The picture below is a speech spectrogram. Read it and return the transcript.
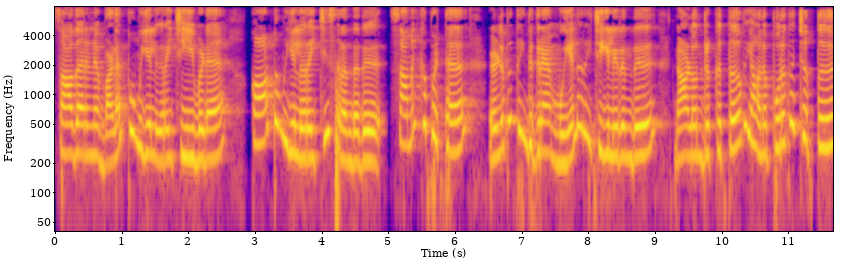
சாதாரண வளர்ப்பு முயல் இறைச்சியை விட காட்டு முயல் இறைச்சி சிறந்தது. சமைக்கப்பட்ட எழுபத்தைந்து கிராம் முயல் இறைச்சியிலிருந்து நாளொன்றுக்கு தேவையான புரதச்சத்து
